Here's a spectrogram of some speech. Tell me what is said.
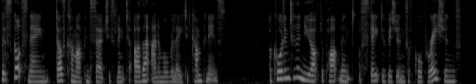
But Scott's name does come up in searches linked to other animal related companies. According to the New York Department of State Divisions of Corporations,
